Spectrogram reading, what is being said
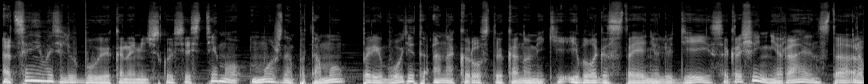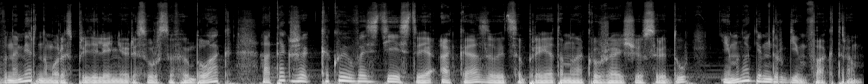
Оценивать любую экономическую систему можно потому, приводит она к росту экономики и благосостоянию людей, сокращению неравенства, равномерному распределению ресурсов и благ, а также какое воздействие оказывается при этом на окружающую среду и многим другим факторам.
